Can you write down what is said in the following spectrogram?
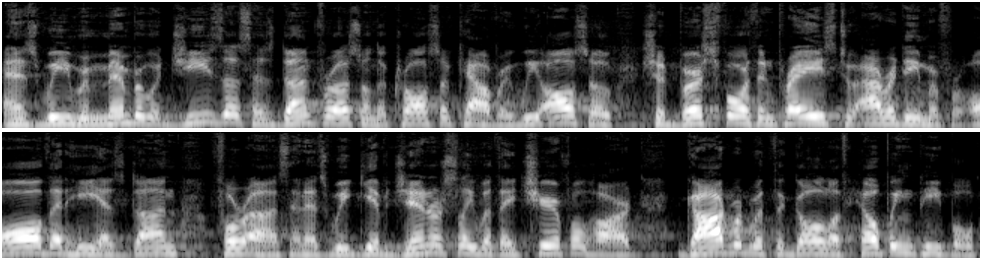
And as we remember what Jesus has done for us on the cross of Calvary, we also should burst forth in praise to our Redeemer for all that he has done for us. And as we give generously with a cheerful heart, Godward with the goal of helping people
